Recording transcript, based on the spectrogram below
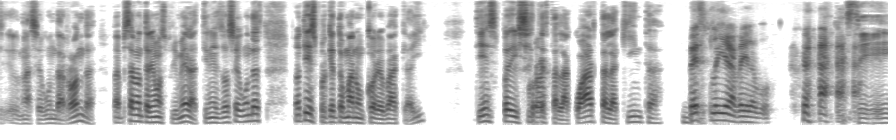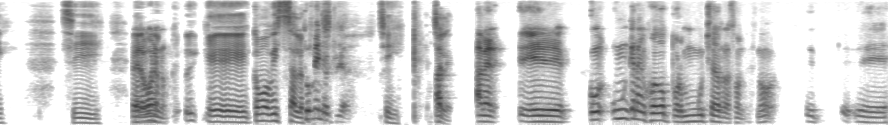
en la, segunda ronda. Para empezar, no tenemos primera, tienes dos segundas, no tienes por qué tomar un coreback ahí. Tienes, puedes irte hasta la cuarta, la quinta. Best player available. sí, sí. Pero, Pero bueno, bueno eh, ¿cómo viste a lo que... minutes drill. Sí. A, a ver, eh, un, un, gran juego por muchas razones, ¿no? Eh, eh,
